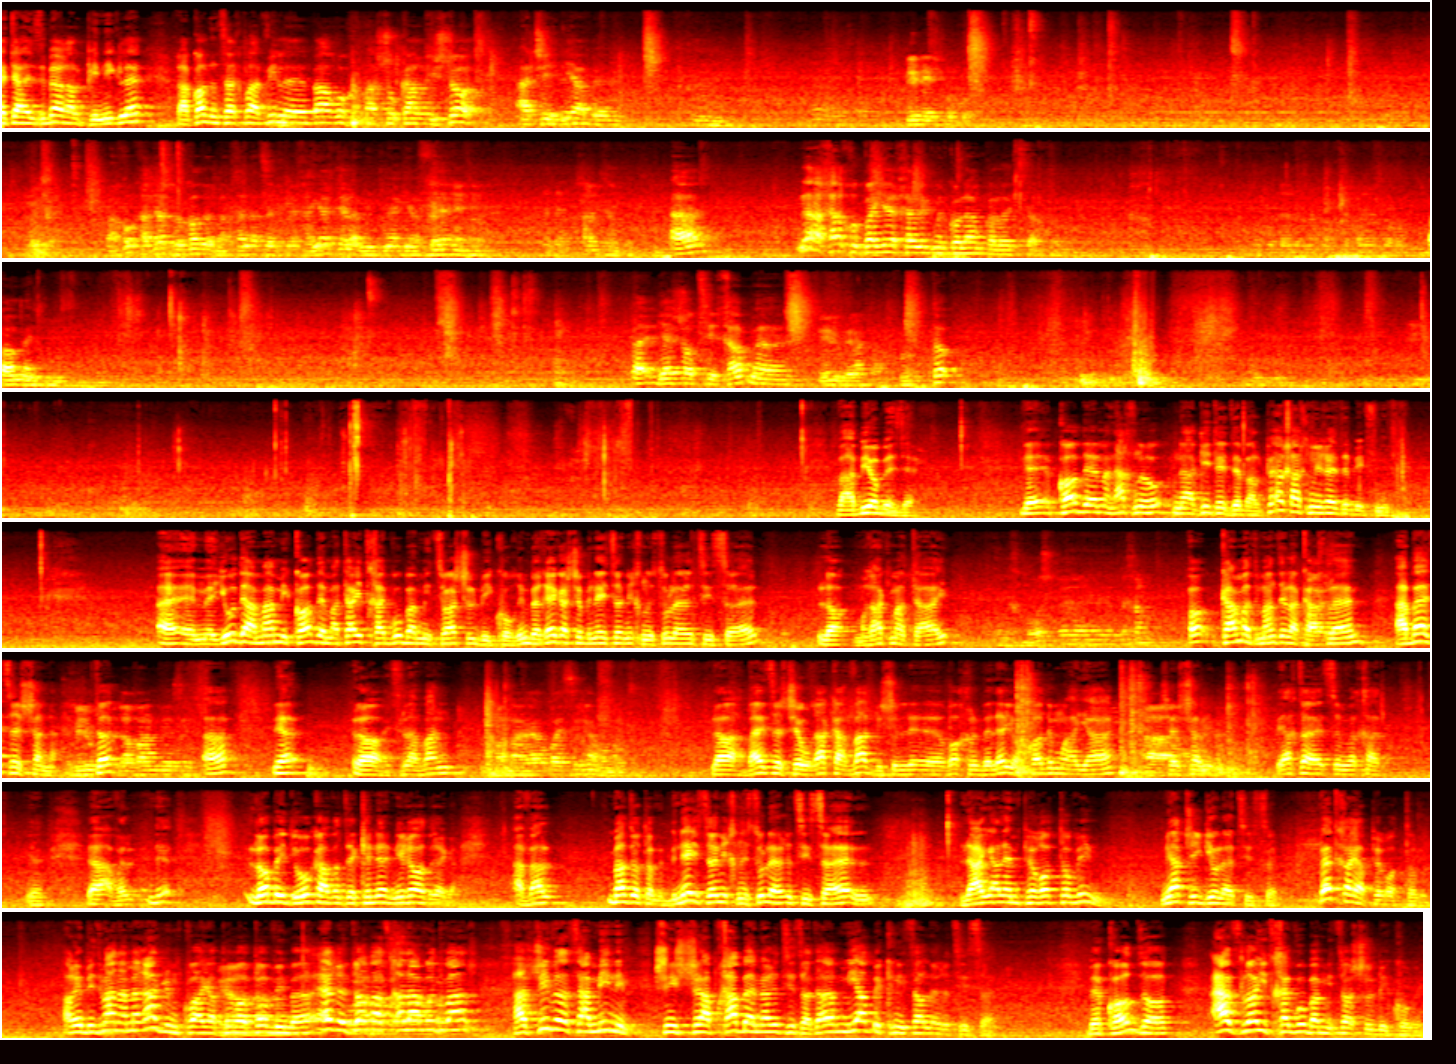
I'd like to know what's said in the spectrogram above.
את ההסבר על פי ניגלה, רק קודם צריך להביא לברוך משהו קר לשתות עד שהגיע ב... הנה יש פה בחור חדש וקודם, בהתחלה צריך לחייך אליו, להתנהג יפה. אה? לא, אחר כך הוא כבר יהיה חלק מכולם, כבר לא יצטרך. אמן. יש עוד שיחה? טוב. והביאו בזה. קודם אנחנו נגיד את זה בעל פה, אחר כך נראה את זה בפנים. אה, יהודה אמר מקודם, מתי התחייבו במצווה של ביקורים? ברגע שבני ישראל נכנסו לארץ ישראל? לא, רק מתי? או, כמה זמן זה לקח להם? 14 שנה. בדיוק, לבן אה? לא, אצל לבן... לבן היה 14 גם אמרתי. לא, הבית זה שהוא רק עבד בשביל אה, רוכל וליו, קודם הוא היה אה. שש שנים, ביחד היה עשרים ואחת. לא, אבל לא בדיוק, אבל זה כן, נראה עוד רגע. אבל מה זאת אומרת? בני ישראל נכנסו לארץ ישראל, לא היה להם פירות טובים. מיד שהגיעו לארץ ישראל. בטח היה פירות טובים. הרי בזמן המרגלים כבר היה פירות טובים, ארץ טוב אז חלב ודבש. השיבס המינים שנשתפכה בהם ארץ ישראל, זה היה מיד בכניסה לארץ ישראל. בכל זאת, אז לא התחייבו במצווה של ביקורים.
